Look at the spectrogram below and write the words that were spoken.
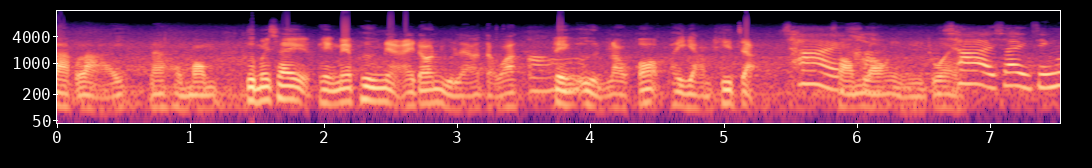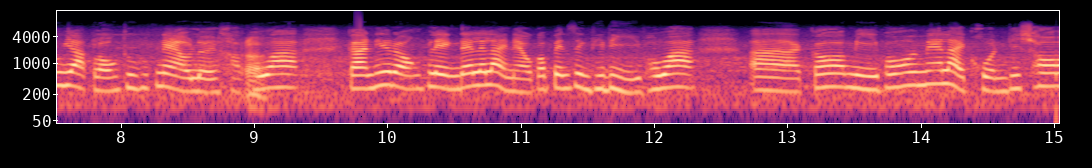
หลากหลายนะของมอม คือไม่ใช่เพลงแม่พึ่งเนี่ยไอดอลอยู่แล้ว แต่ว่าอ๋อเพลงอื่นเราก็พยายามที่จะใช่ ซ้อมค่ะร้องอย่างนี้ด้วย ใช่ใช่จริงๆหนูอยากร้องทุกๆแนวเลยค่ะอ่าเพราะว่าการที่ร้องเพลงได้หลายๆแนวก็เป็นสิ่งที่ดี เพราะว่าอ่าก็มีพ่อแม่หลายคนที่ชอบ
